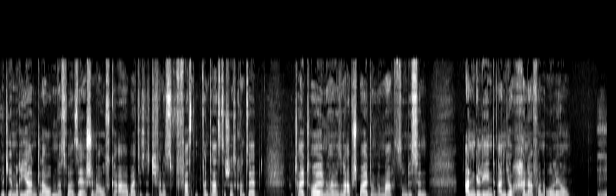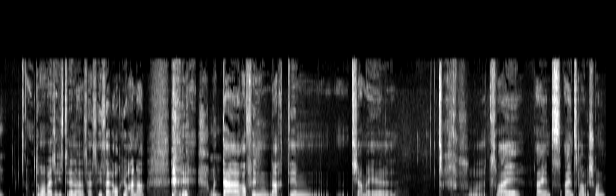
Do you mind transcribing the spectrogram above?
mit ihrem Rian-Glauben. Das war sehr schön ausgearbeitet. Ich fand das fast ein fantastisches Konzept. Total toll. Und dann haben wir so eine Abspaltung gemacht, so ein bisschen angelehnt an Johanna von Orleans. Mhm. Dummerweise hieß die dann, das heißt, hieß halt auch Johanna. Mhm. Und daraufhin nach dem Tjamael 2, 1, 1 glaube ich schon,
